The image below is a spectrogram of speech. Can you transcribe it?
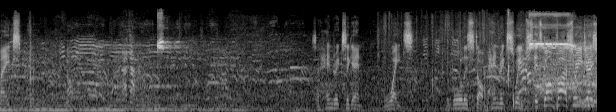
makes. So Hendrickx again waits. The ball is stopped. Hendrickx sweeps. It's gone past Sreejesh,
